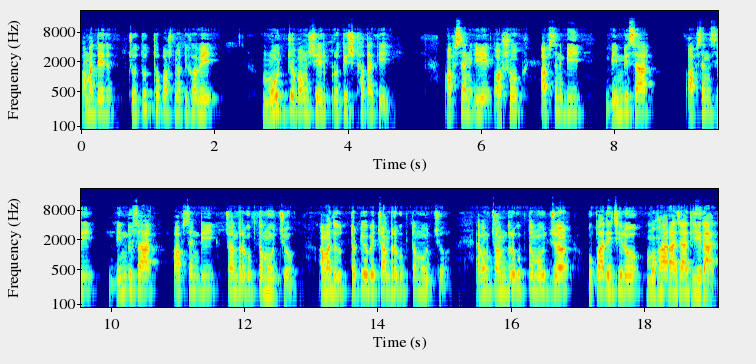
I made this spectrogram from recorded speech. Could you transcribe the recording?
আমাদের চতুর্থ প্রশ্নটি হবে, মৌর্য বংশের প্রতিষ্ঠাতা কে option A, Ashoka. Option B, Bimbisara. Option C, Bindusara. Option D, Chandragupta Maurya. আমাদের উত্তরটি হবে চন্দ্রগুপ্ত মৌর্য। এবং চন্দ্রগুপ্ত মৌর্য উপাধি ছিল মহারাজা ধীরাজ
